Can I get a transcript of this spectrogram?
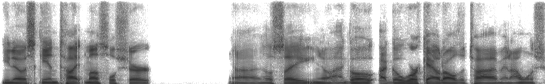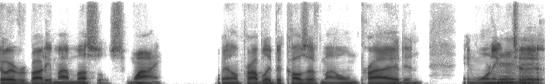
you know, a skin tight muscle shirt uh, they'll say, you know, I go I go work out all the time, and I want to show everybody my muscles. Why? Well, probably because of my own pride and and wanting mm-hmm. to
